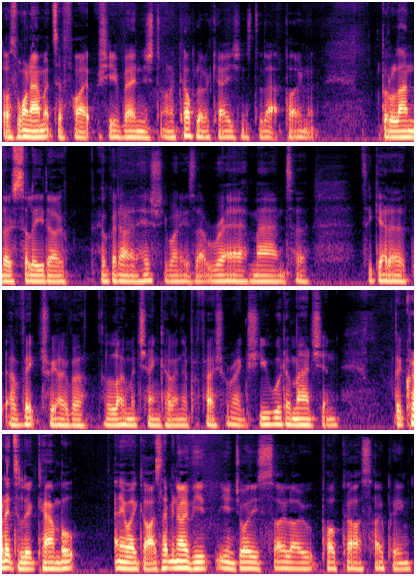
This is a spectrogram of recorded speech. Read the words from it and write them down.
Lost one amateur fight, which he avenged on a couple of occasions to that opponent. But Orlando Salido, he'll go down in history when he's that rare man to, to get a, a victory over Lomachenko in the professional ranks, you would imagine. But credit to Luke Campbell. Anyway, guys, let me know if you, you enjoy these solo podcasts, hoping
